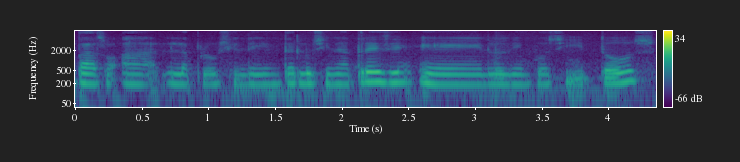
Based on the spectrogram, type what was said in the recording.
paso a la producción de interleucina 13, eh, los linfocitos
